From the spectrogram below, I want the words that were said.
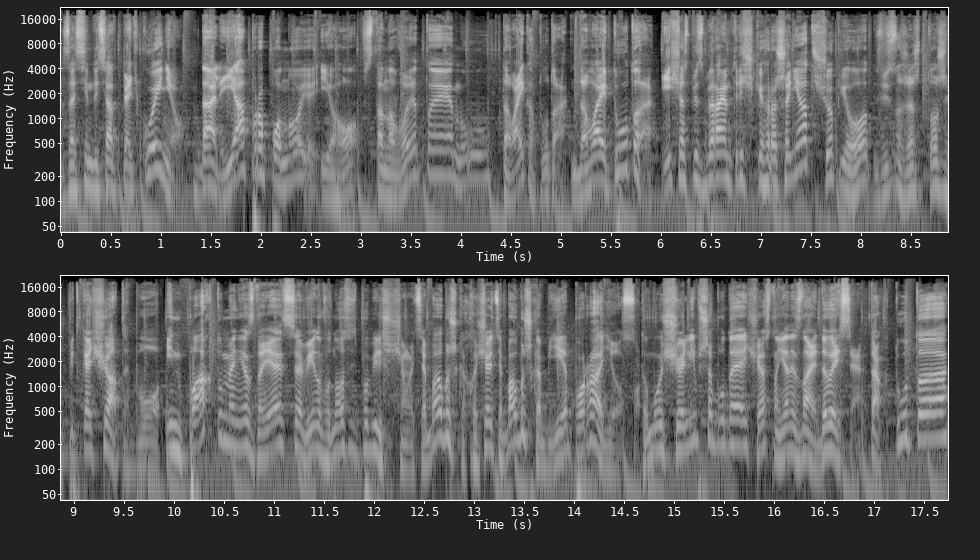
за 75 коїнів. Далі я пропоную його встановити. Ну, давай-ка тут. Давай тут. І зараз підзбираємо трішки грошенят, щоб його, звісно ж, теж підкачати. Бо інпакту, мені здається, він вносить побільше, ніж ця бабушка. Хоча ця бабушка б'є по радіусу. Тому що ліпше буде, чесно, я не знаю. Дивися. Так, тут, е,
